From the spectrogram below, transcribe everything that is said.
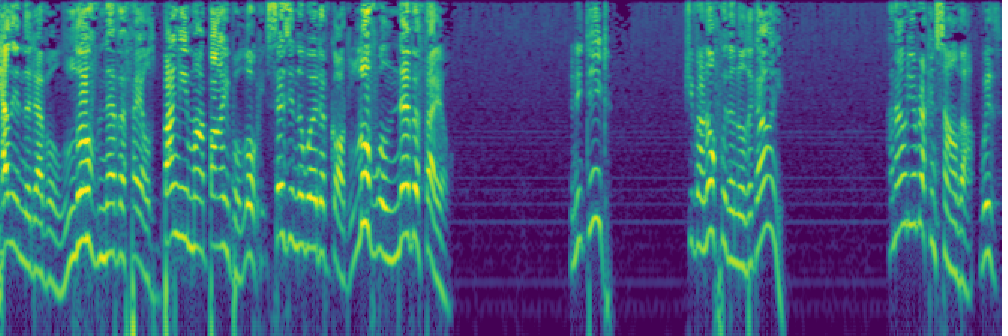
telling the devil, love never fails, banging my Bible. Look, it says in the Word of God, love will never fail. And it did. She ran off with another guy. And how do you reconcile that with,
